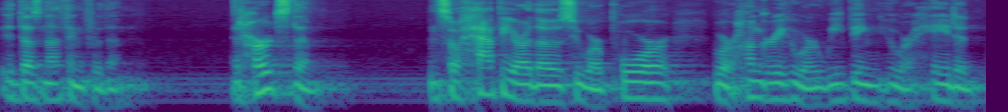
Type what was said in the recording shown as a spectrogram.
it does nothing for them, it hurts them. And so happy are those who are poor, who are hungry, who are weeping, who are hated.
